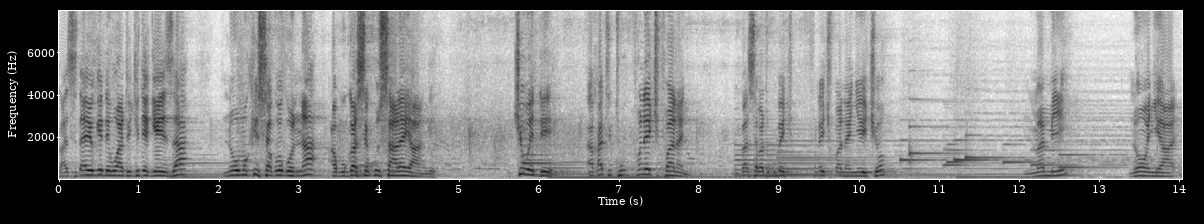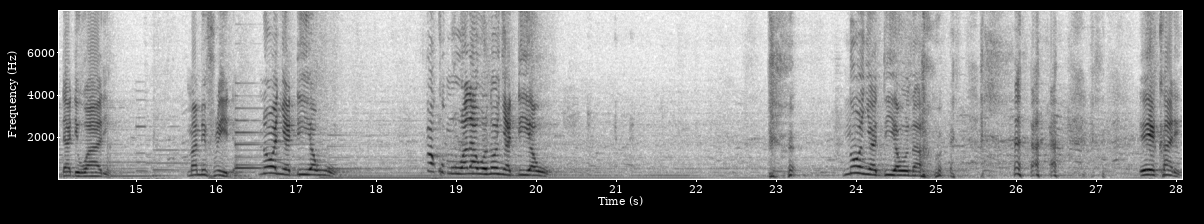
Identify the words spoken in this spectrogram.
Kasita ayogedde bwatyo kitegeeza n'omukisa gwe gwonna agugase ku saala yange. Kiwedde akati tufune ekifaananyi. Eki- tufune ekifaananyi ekyo. Mami noonya dadi waali mami frida noonya ddiyawo va ku muwalawo noonya ddiyawo noonya ddiyawo naawe ee kale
